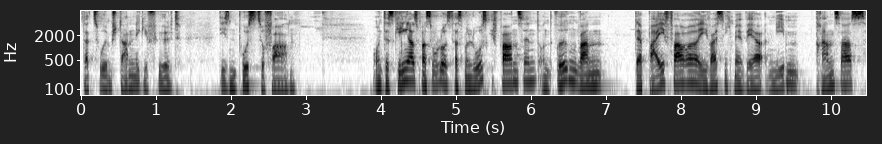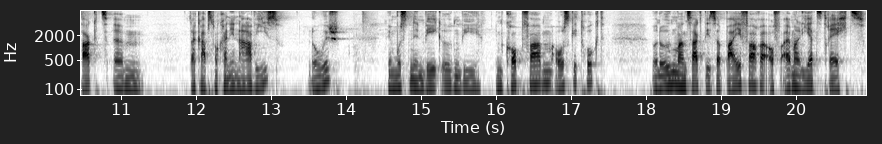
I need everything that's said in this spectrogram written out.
dazu imstande gefühlt, diesen Bus zu fahren. Und es ging erstmal so los, dass wir losgefahren sind und irgendwann der Beifahrer, ich weiß nicht mehr wer, neben dran saß, sagt, ähm, da gab es noch keine Navis, logisch. Wir mussten den Weg irgendwie im Kopf haben, ausgedruckt. Und irgendwann sagt dieser Beifahrer auf einmal jetzt rechts.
